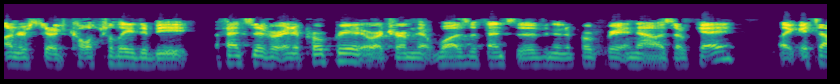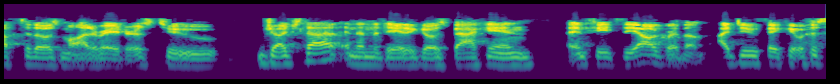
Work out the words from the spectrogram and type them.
understood culturally to be offensive or inappropriate or a term that was offensive and inappropriate and now is okay, like it's up to those moderators to judge that and then the data goes back in and feeds the algorithm. I do think it was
